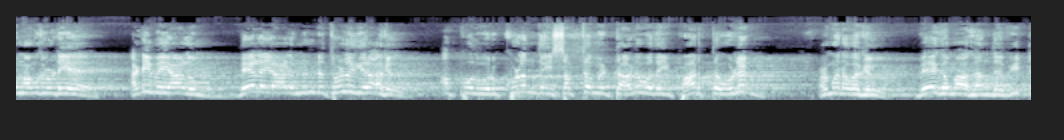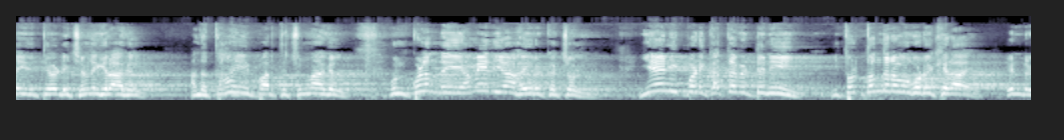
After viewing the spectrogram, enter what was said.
எல்லோரும் அவர்களுடைய அடிமையாலும் வேலையாலும் நின்று தொழுகிறார்கள். அப்போது ஒரு குழந்தை சப்தமிட்டு அழுவதை பார்த்தவுடன் அமரவர்கள் வேகமாக அந்த வீட்டை தேடி செல்லுகிறார்கள். அந்த தாயை பார்த்து சொன்னார்கள் உன் குழந்தையை அமைதியாக இருக்கச் சொல். ஏன் இப்படி கத்தவிட்டு நீ தொந்தரவு கொடுக்கிறாய்? என்று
